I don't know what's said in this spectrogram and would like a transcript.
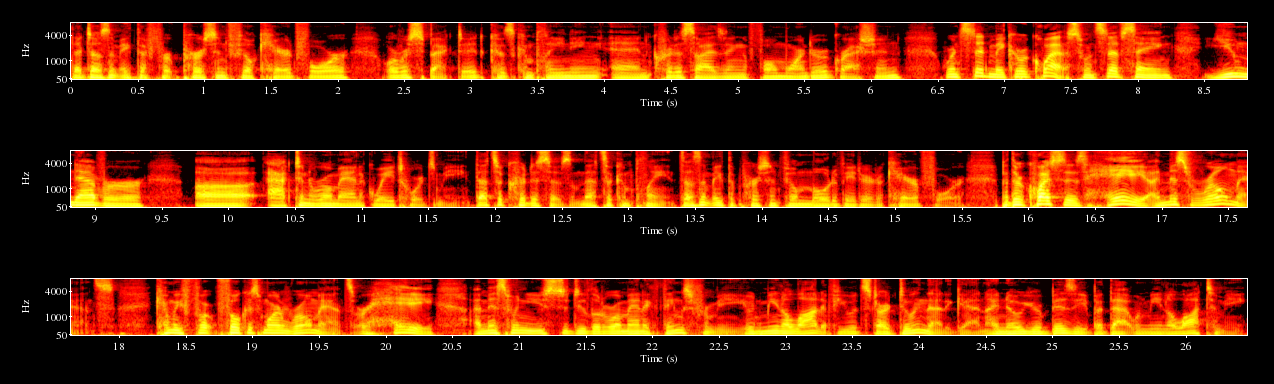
That doesn't make the person feel cared for or respected because complaining and criticizing fall more into aggression. Or instead make a request. So instead of saying, you never uh, act in a romantic way towards me. That's a criticism. That's a complaint. It doesn't make the person feel motivated or cared for. But the request is, hey, I miss romance. Can we fo- focus more on romance? Or hey, I miss when you used to do little romantic things for me. It would mean a lot if you would start doing that again. I know you're busy, but that would mean a lot to me.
